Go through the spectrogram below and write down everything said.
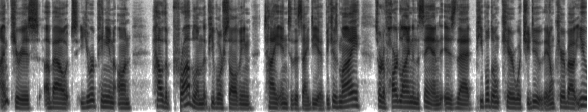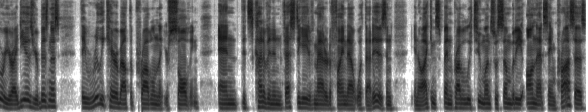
I'm curious about your opinion on how the problem that people are solving tie into this idea because my sort of hard line in the sand is that people don't care what you do. They don't care about you or your ideas, your business. They really care about the problem that you're solving. And it's kind of an investigative matter to find out what that is. And, you know, I can spend probably two months with somebody on that same process,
